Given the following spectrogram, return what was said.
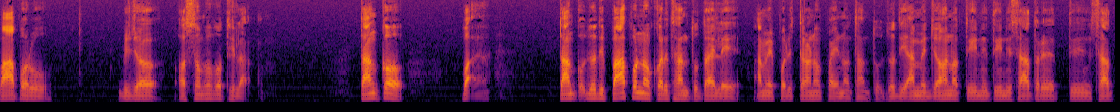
ପାପରୁ ବିଜୟ ଅସମ୍ଭବ ଥିଲା। ତାଙ୍କ ତାଙ୍କ ଯଦି ପାପ ନ କରିଥାନ୍ତୁ ତାହେଲେ ଆମେ ପରିତ୍ରାଣ ପାଇନଥାନ୍ତୁ ଯଦି ଆମେ ଜହନ ତିନି ତିନି ସାତରେ ସାତ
